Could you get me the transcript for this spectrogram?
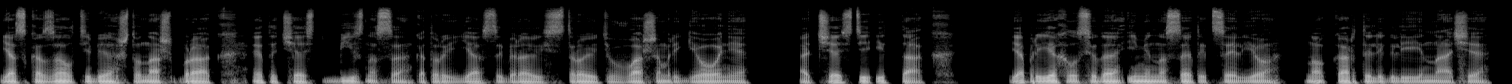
«Я сказал тебе, что наш брак — это часть бизнеса, который я собираюсь строить в вашем регионе. Отчасти и так. Я приехал сюда именно с этой целью, но карты легли иначе.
